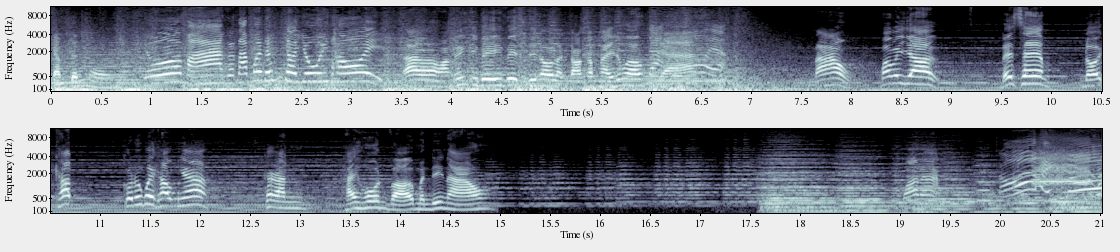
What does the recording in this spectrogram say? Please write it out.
cảm tính thôi chưa mà người ta mới đứng cho vui thôi à, Hoàng Yến TV Valentino là chọn cặp này đúng không? Dạ. Đúng rồi ạ. Nào, và bây giờ để xem đội khách có đúng hay không nhá. Các anh hãy hôn vợ mình đi nào. Qua nè. Đó, anh đó.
